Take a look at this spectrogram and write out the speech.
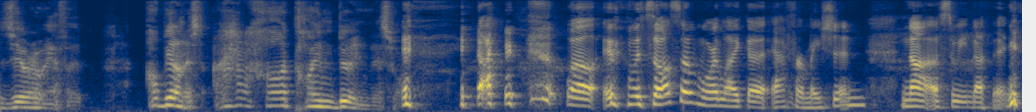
zero effort. I'll be honest, I had a hard time doing this one. well, it was also more like a affirmation, not a sweet nothing.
